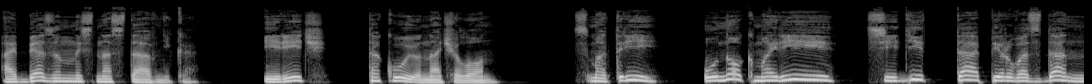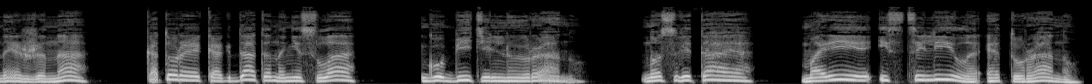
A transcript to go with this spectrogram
обязанность наставника, и речь такую начал он: "Смотри, у ног Марии сидит та первозданная жена, которая когда-то нанесла губительную рану. Но святая Мария исцелила эту рану,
